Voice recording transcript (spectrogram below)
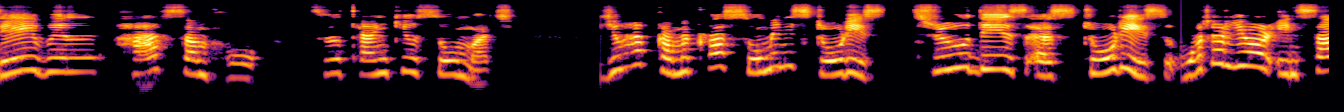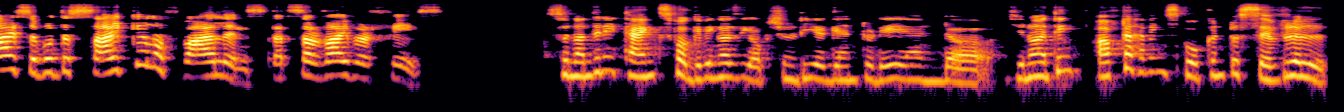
they will have some hope. So thank you so much. You have come across so many stories. Through these uh, stories, what are your insights about the cycle of violence that survivor face? So, Nandini, thanks for giving us the opportunity again today. And, uh, you know, I think after having spoken to several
